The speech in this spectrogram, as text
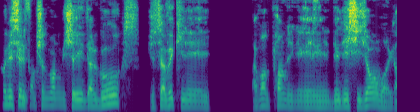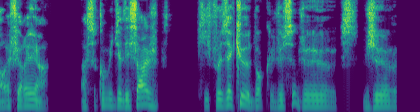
connaissait le fonctionnement de Michel Hidalgo. Je savais qu'il est, avant de prendre des, décisions, bon, il en référait à, à ce comité des sages qui faisait que. Donc, je, je, je,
